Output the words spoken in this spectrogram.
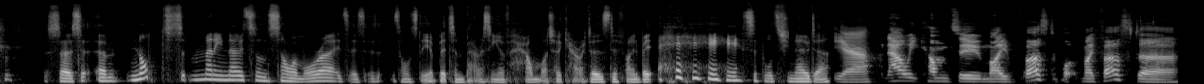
so, so um, not many notes on Sawamura. It's, it's, it's honestly a bit embarrassing of how much her character is defined by supports Shinoda. Yeah. Now we come to my first my first uh,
